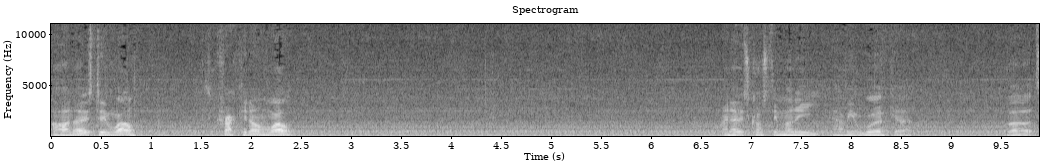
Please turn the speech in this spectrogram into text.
Oh no, it's doing well. It's cracking on well. I know it's costing money having a worker, but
